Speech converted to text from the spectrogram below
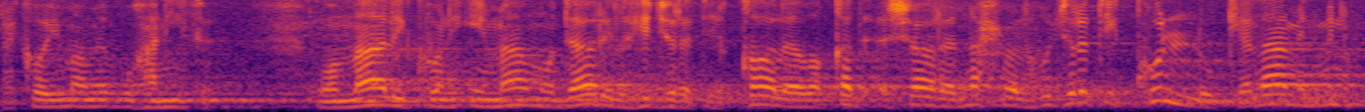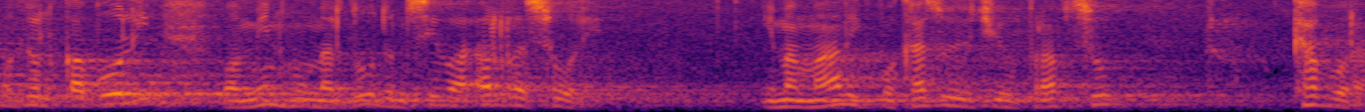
Rekao Imam Ebu Hanife, ومالك إمام دار الهجرة قال وقد أشار نحو الهجرة كل كلام منه ذو القبول ومنه مردود سوى الرسول Imam Malik pokazujući u pravcu kabura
